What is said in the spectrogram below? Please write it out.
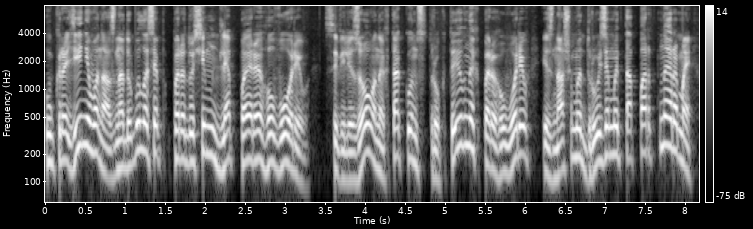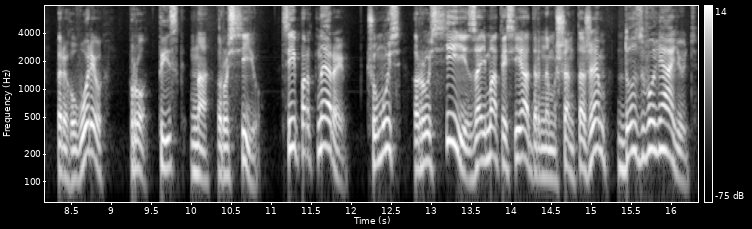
Україні вона знадобилася б передусім для переговорів, цивілізованих та конструктивних переговорів із нашими друзями та партнерами, переговорів про тиск на Росію. Ці партнери чомусь Росії займатися ядерним шантажем дозволяють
